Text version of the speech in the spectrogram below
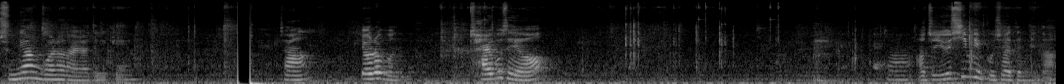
중요한 걸 하나 알려드릴게요. 자, 여러분 잘 보세요. 자, 아주 유심히 보셔야 됩니다.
